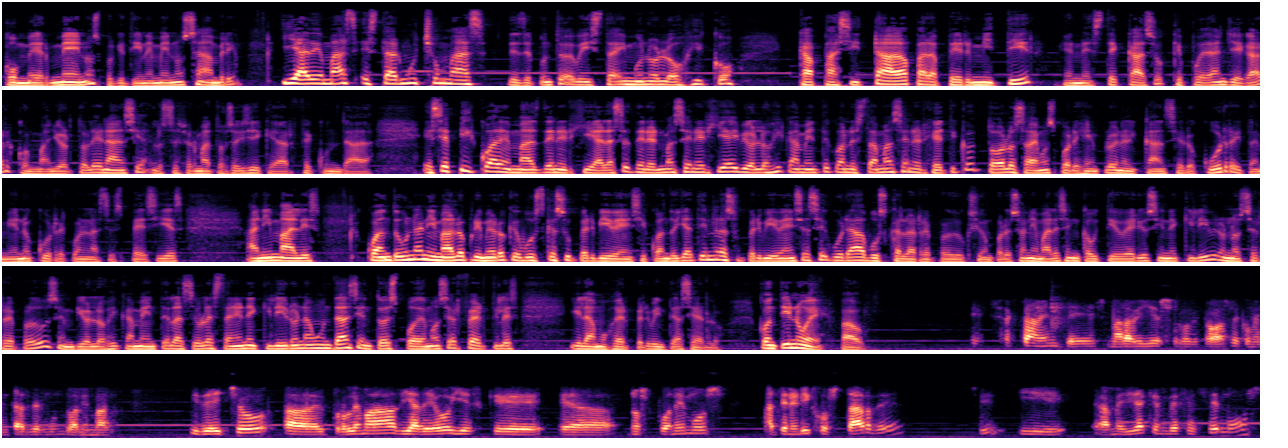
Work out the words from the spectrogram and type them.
comer menos porque tiene menos hambre y además estar mucho más desde el punto de vista inmunológico capacitada para permitir, en este caso, que puedan llegar con mayor tolerancia los espermatozoides y quedar fecundada. Ese pico, además de energía, le hace tener más energía y biológicamente cuando está más energético, todos lo sabemos, por ejemplo, en el cáncer ocurre y también ocurre con las especies animales. Cuando un animal lo primero que busca es supervivencia y cuando ya tiene la supervivencia asegurada busca la reproducción. Por eso animales en cautiverio sin equilibrio no se reproducen. Biológicamente las células están en equilibrio, en abundancia, entonces podemos ser fértiles y la mujer permite hacerlo. Continúe, Pau. Exactamente, es maravilloso lo que acabas de comentar del mundo animal. Y de hecho, ah, el problema a día de hoy es que eh, nos ponemos a tener hijos tarde, ¿sí? y a medida que envejecemos,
